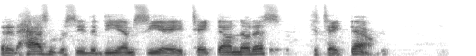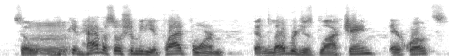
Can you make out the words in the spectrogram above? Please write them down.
that it hasn't received the DMCA takedown notice to take down. So Mm. you can have a social media platform that leverages blockchain, air quotes,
